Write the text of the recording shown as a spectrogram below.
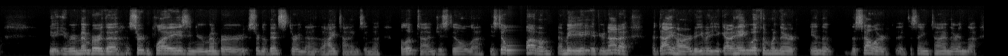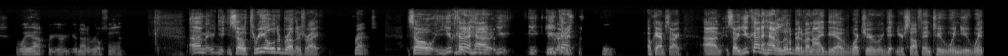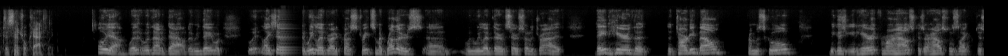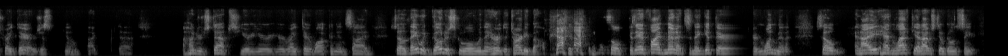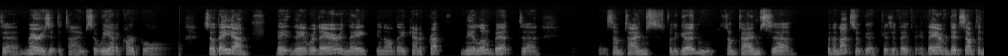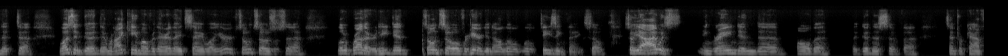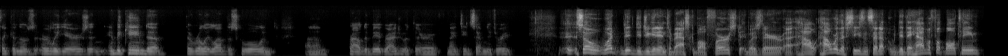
you, you, remember the certain plays and you remember certain events during the, the high times and the, the low times. You still uh, you still love them. I mean, if you're not a, a diehard, even you got to hang with them when they're in the the cellar at the same time they're in the, the way up, or you're you're not a real fan. Um, so three older brothers, right? Correct. So you kind of have you you, you kind. Okay, I'm sorry. Um, so you kind of had a little bit of an idea of what you were getting yourself into when you went to Central Catholic. Oh yeah, without a doubt. I mean, they were like I said, we lived right across the street. So my brothers, uh, when we lived there in Sarasota Drive, they'd hear the the tardy bell from the school, because you could hear it from our house because our house was like just right there. It was just you know like uh, hundred steps. You're you're you're right there walking inside. So they would go to school when they heard the tardy bell because they had five minutes and they get there in one minute. So and I hadn't left yet. I was still going to St. Mary's at the time, so we had a carpool. So they uh, they they were there and they you know they kind of prepped me a little bit. Uh, sometimes for the good and sometimes uh, for the not so good. Because if they, if they ever did something that uh, wasn't good, then when I came over there, they'd say, "Well, you're so and so's uh, little brother, and he did so and so over here," you know, a little little teasing thing. So so yeah, I was ingrained in the, all the the goodness of uh, Central Catholic in those early years, and and became to to really love the school and um, proud to be a graduate there of 1973. So, what did, did you get into basketball first? Was there uh, how how were the seasons set up? Did they have a football team?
